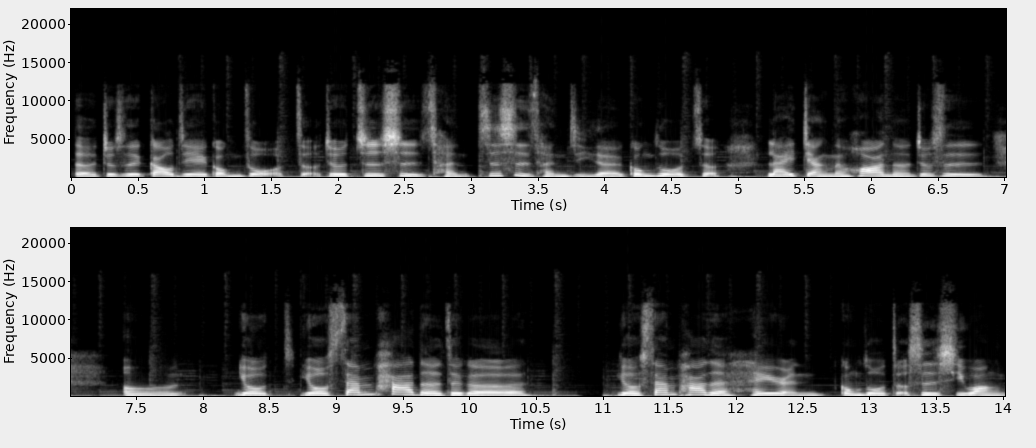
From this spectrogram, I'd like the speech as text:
的，就是高阶工作者，就是知识层知识层级的工作者来讲的话呢，就是嗯、有有三趴的这个有三趴的黑人工作者是希望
